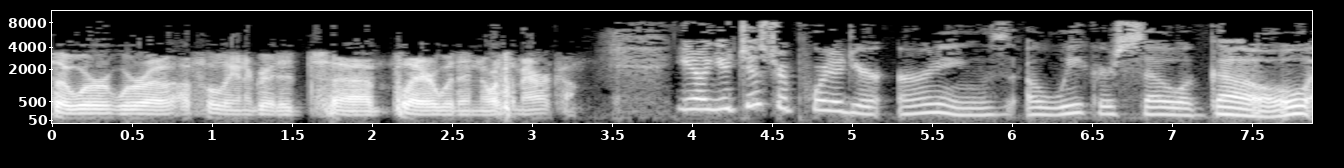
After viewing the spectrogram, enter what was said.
So we're we're a, a fully integrated uh, player within North America. You know, you just reported your earnings a week or so ago,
